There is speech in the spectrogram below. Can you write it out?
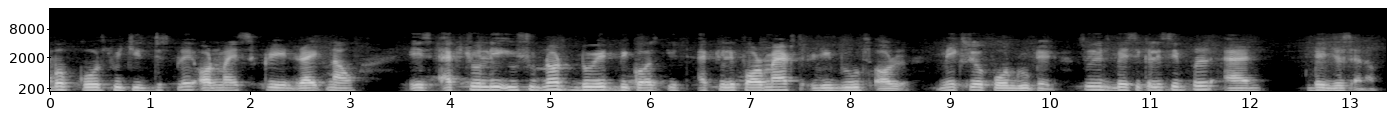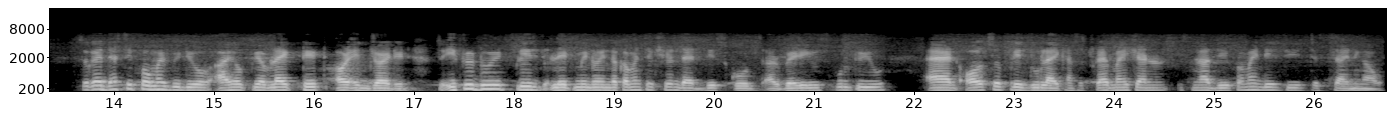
above codes which is displayed on my screen right now is actually you should not do it because it actually formats reboots or makes your phone rooted. So it's basically simple and dangerous enough. So guys that's it for my video. I hope you have liked it or enjoyed it. So if you do it please let me know in the comment section that these codes are very useful to you. And also please do like and subscribe my channel. It's Nadri from my just signing out.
